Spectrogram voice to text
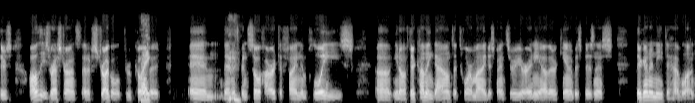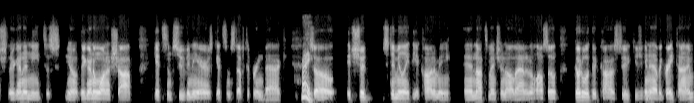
There's all these restaurants that have struggled through COVID. Right and then it's been so hard to find employees uh, you know if they're coming down to my dispensary or any other cannabis business they're going to need to have lunch. They're going to need to you know they're going to want to shop get some souvenirs get some stuff to bring back. Right. So it should stimulate the economy and not to mention all that it'll also go to a good cause too because you're going to have a great time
